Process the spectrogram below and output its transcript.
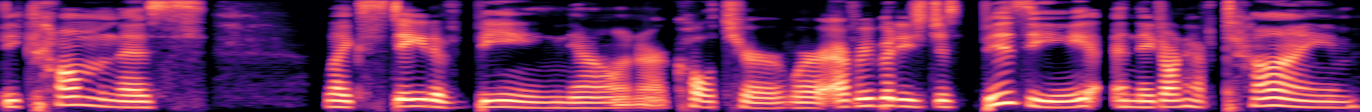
become this like state of being now in our culture where everybody's just busy and they don't have time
